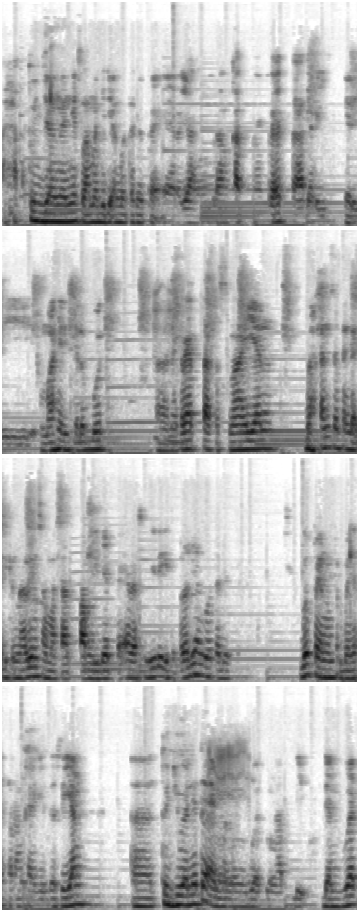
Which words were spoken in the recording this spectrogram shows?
hak tunjangannya selama jadi anggota DPR yang berangkat naik kereta dari dari rumahnya di Cilebut uh, naik kereta ke Senayan bahkan sampai nggak dikenalin sama satpam di DPR sendiri gitu padahal dia anggota DPR gue pengen memperbanyak orang kayak gitu sih yang uh, tujuannya tuh emang yeah, yeah. buat mengabdi dan buat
